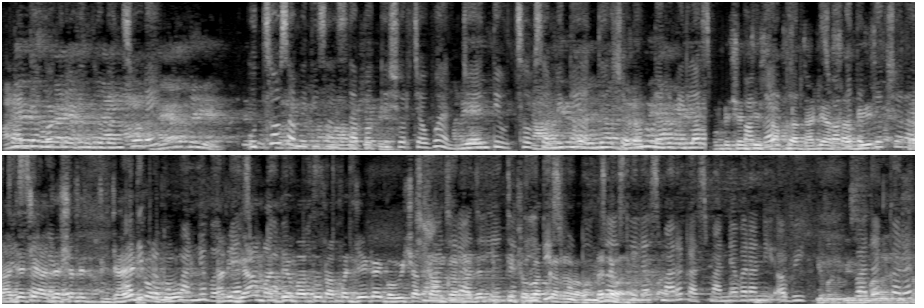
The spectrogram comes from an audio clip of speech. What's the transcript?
प्राध्यापक रवींद्र बनसोडे उत्सव समिती संस्थापक किशोर चव्हाण जयंती उत्सव समिती अध्यक्ष डॉक्टर विलास स्वागत अध्यक्ष राजेश प्रमुख मान्यवर शहाजीराजे यांच्या तेहतीस फूट उंच असलेल्या स्मारकास मान्यवरांनी अभिवादन करत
